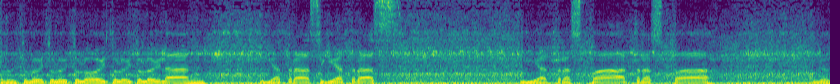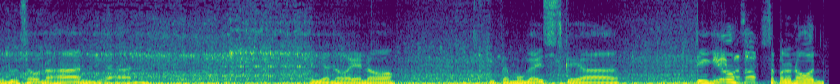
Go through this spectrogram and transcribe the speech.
Tuloy-tuloy, tuloy-tuloy, tuloy-tuloy lang. Sige atras, sige atras. Sige atras pa, atras pa. Hanggang dun sa unahan. Yan. Ayan o, ayan o. Kita mo guys, kaya thank you sa panonood.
